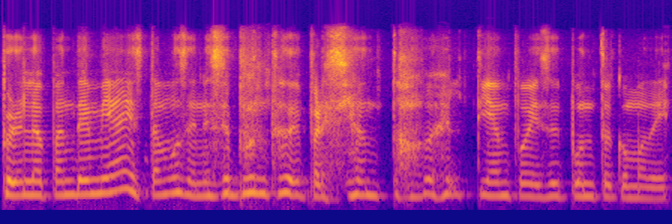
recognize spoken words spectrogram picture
Pero en la pandemia estamos en ese punto de presión todo el tiempo, ese punto como de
